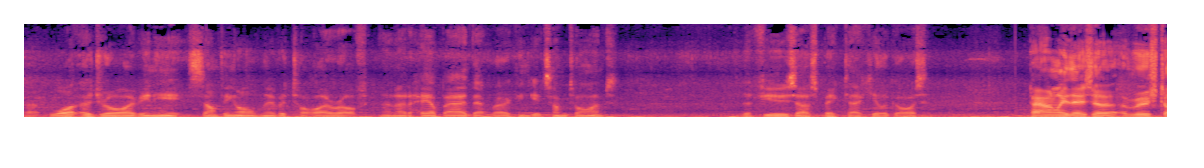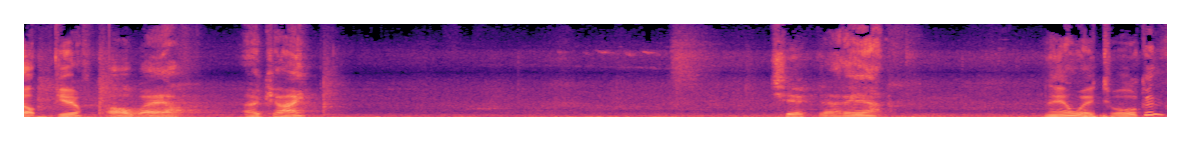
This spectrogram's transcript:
But what a drive in here. Something I'll never tire of. No matter how bad that road can get sometimes the views are spectacular guys apparently there's a, a rooftop view oh wow okay check that out now we're talking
